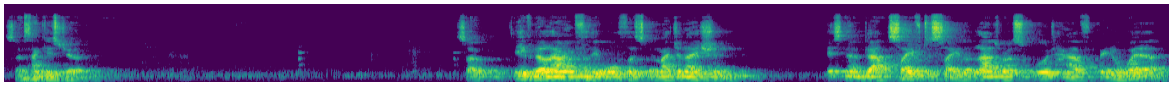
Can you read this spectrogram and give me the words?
So thank you, Stuart. So even allowing for the author's imagination, it's no doubt safe to say that Lazarus would have been aware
